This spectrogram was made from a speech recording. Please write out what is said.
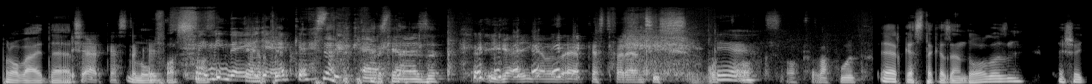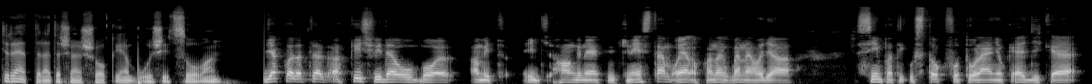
provider. És elkezdtek lófasz. Egy... Minden egy elkezd. Elkezd. igen, igen, az elkezd Ferenc is ott, yeah. ott, ott lapult. Elkezdtek ezen dolgozni, és egy rettenetesen sok ilyen bullshit szó van. Gyakorlatilag a kis videóból, amit így hang nélkül kinéztem, olyanok vannak benne, hogy a szimpatikus stockfotólányok egyike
